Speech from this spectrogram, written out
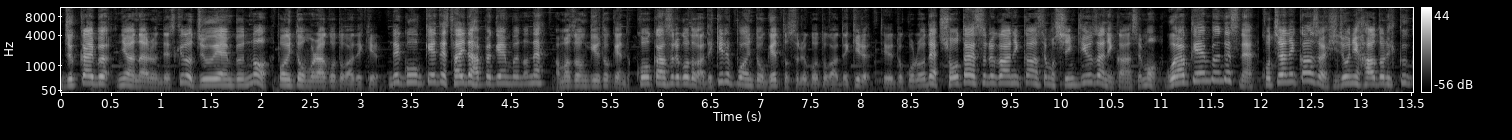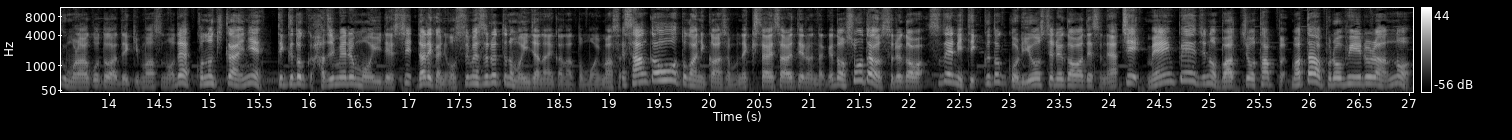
10回分にはなるんですけど、10円分のポイントをもらうことができる。で、合計で最大800円分のね、Amazon ギフト券と交換することができるポイントをゲットすることができるっていうところで、招待する側に関しても、新規ユーザーに関しても、500円分ですね。こちらに関しては非常にハードル低くもらうことができますので、この機会に TikTok 始めるもいいですし、誰かにお勧めするってのもいいんじゃないかなと思います。参加方法とかに関してもね、記載されてるんだけど、招待をする側、すでに TikTok を利用してる側ですね。1、メインページのバッジをタップ、またはプロフィール欄の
